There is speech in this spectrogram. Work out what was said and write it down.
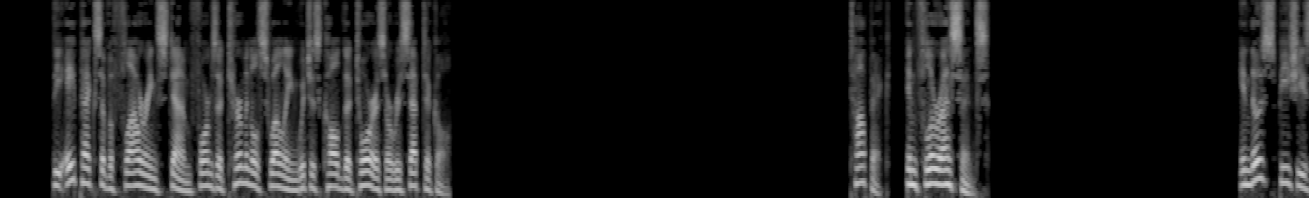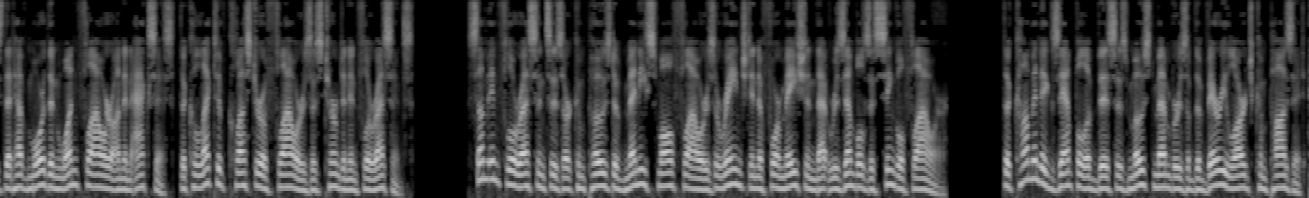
The apex of a flowering stem forms a terminal swelling which is called the torus or receptacle. Inflorescence In those species that have more than one flower on an axis, the collective cluster of flowers is termed an inflorescence. Some inflorescences are composed of many small flowers arranged in a formation that resembles a single flower. The common example of this is most members of the very large composite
